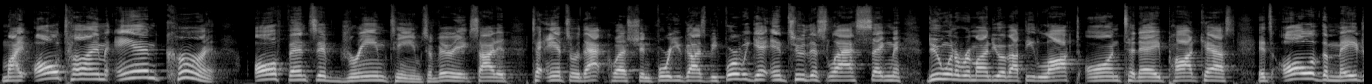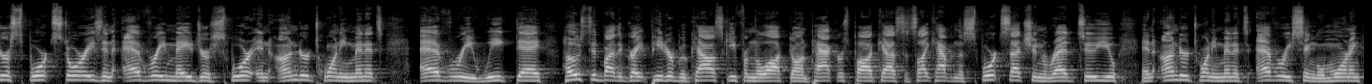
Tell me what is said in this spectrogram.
my all time and current offensive dream team. So very excited to answer that question for you guys. Before we get into this last segment, do want to remind you about the Locked On Today podcast. It's all of the major sports stories in every major sport in under 20 minutes every weekday, hosted by the great Peter Bukowski from the Locked On Packers podcast. It's like having the sports section read to you in under 20 minutes every single morning.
